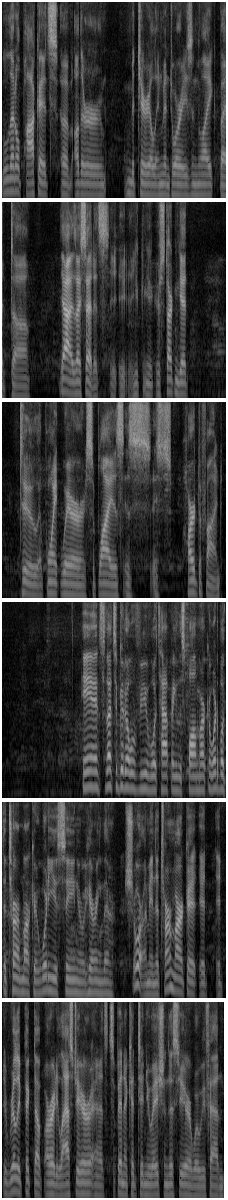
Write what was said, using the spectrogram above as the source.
little pockets of other material inventories and like, but uh, yeah, as I said, it's you, you're starting to get to a point where supply is, is, is hard to find. And so that's a good overview of what's happening in the spot market. What about the term market? What are you seeing or hearing there? Sure. I mean, the term market, it, it, it really picked up already last year, and it's been a continuation this year where we've had,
